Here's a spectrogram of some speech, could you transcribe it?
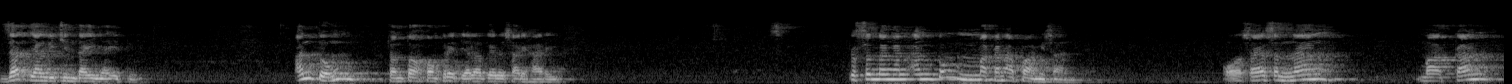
zat yang dicintainya itu. Antum, contoh konkret dalam kehidupan sehari-hari. Kesenangan antum makan apa misalnya? Oh, saya senang makan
